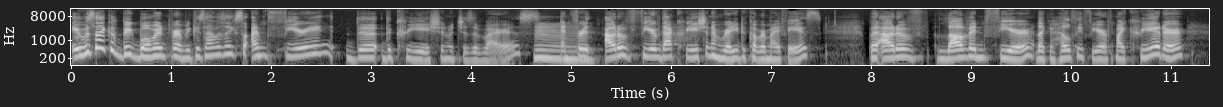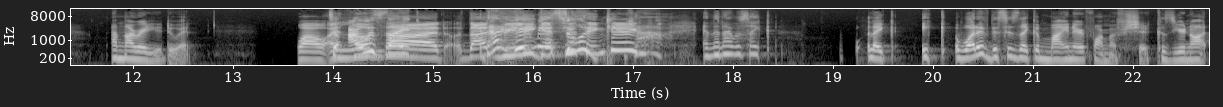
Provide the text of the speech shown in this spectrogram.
it was like a big moment for me because I was like, so I'm fearing the the creation, which is a virus, and for hmm. out of fear of that creation, I'm ready to cover my face, but out of love and fear, like a healthy fear of my creator, I'm not ready to do it. Wow. So I I love was like- that. that. really gets so- you thinking. Yeah. And then I was like, like, it, what if this is like a minor form of shirk? Because you're not,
